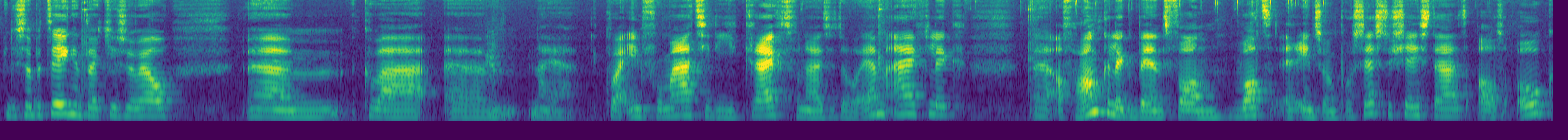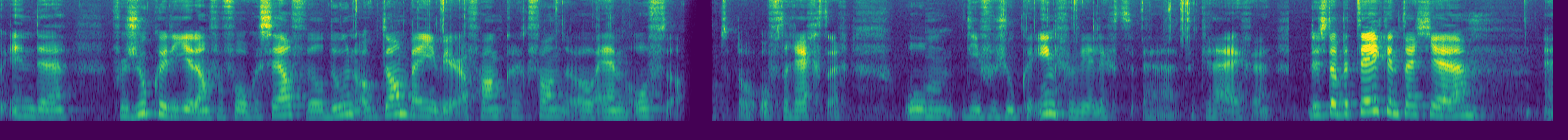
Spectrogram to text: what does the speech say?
Dus dat betekent dat je zowel um, qua, um, nou ja, qua informatie die je krijgt vanuit het OM eigenlijk uh, afhankelijk bent van wat er in zo'n procesdossier staat, als ook in de verzoeken die je dan vervolgens zelf wil doen. Ook dan ben je weer afhankelijk van de OM of de, of de rechter om die verzoeken ingewilligd uh, te krijgen. Dus dat betekent dat je, uh,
